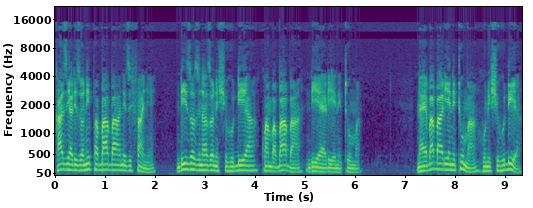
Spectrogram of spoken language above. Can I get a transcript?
kazi alizonipa Baba nizifanye, ndizo zinazonishuhudia kwamba Baba ndiye aliyenituma. Naye Baba aliyenituma hunishuhudia.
